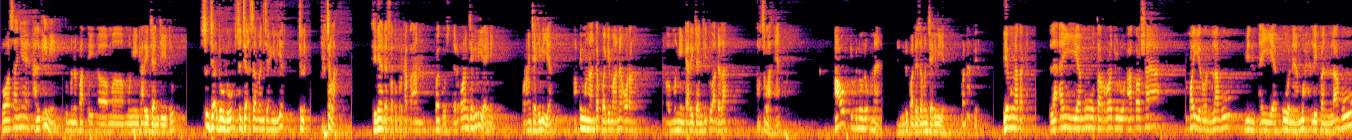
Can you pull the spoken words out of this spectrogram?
bahwasanya hal ini itu menepati uh, mengingkari janji itu sejak dulu, sejak zaman jahiliyah jelek, tercela. Sini ada satu perkataan bagus dari orang jahiliyah ini. Orang jahiliyah tapi menganggap bagaimana orang uh, mengingkari janji itu adalah tercela ya. Auf ibnu Nu'man yang itu pada zaman jahiliyah, orang. Dia mengatakan, la ayyamuta ar-rajulu atasha khairun lahu min ayyakuna muhlifan lahu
